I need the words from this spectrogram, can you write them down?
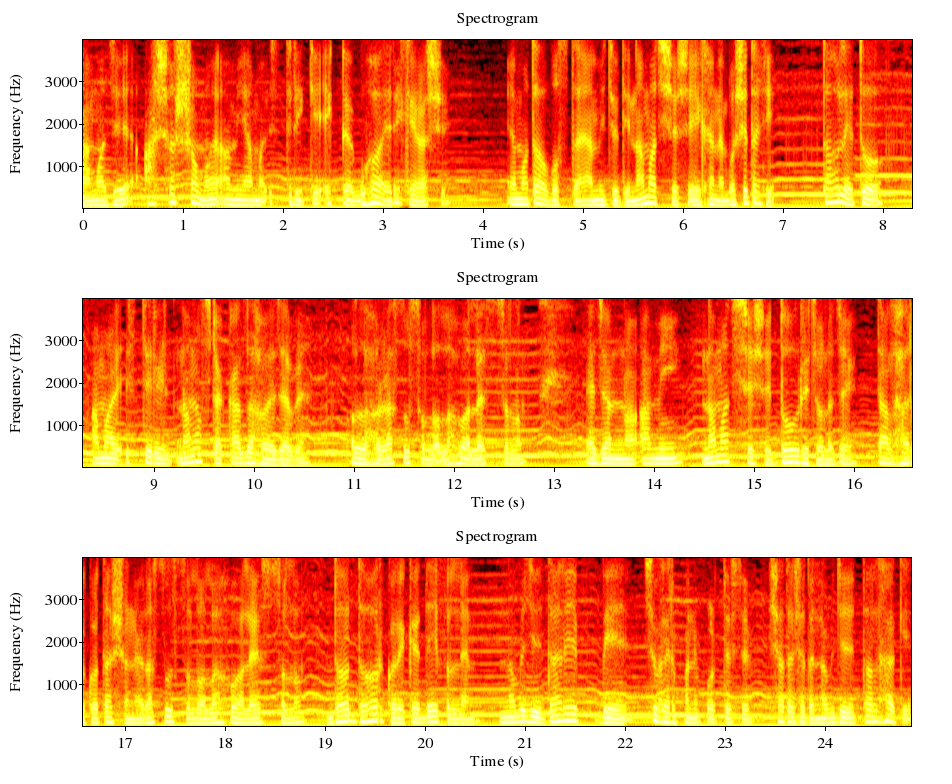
নামাজে আসার সময় আমি আমার স্ত্রীকে একটা গুহায় রেখে আসি। এমতো অবস্থায় আমি যদি নামাজ শেষে এখানে বসে থাকি, তাহলে তো আমার স্ত্রীর নামাজটা কাজা হয়ে যাবে। আল্লাহ রাসুল সাল্লাহ আলাইসাল্লাম এজন্য আমি নামাজ শেষে দৌড়ে চলে যাই। তালহার কথা শুনে রাসুল সাল্লাহ আলাইসাল্লাম ধর দর করে কেঁদে ফেললেন। নবীজি দাঁড়িয়ে বেয়ে চোখের পানি পড়তেছে। সাথে সাথে নবীজি তালহাকে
